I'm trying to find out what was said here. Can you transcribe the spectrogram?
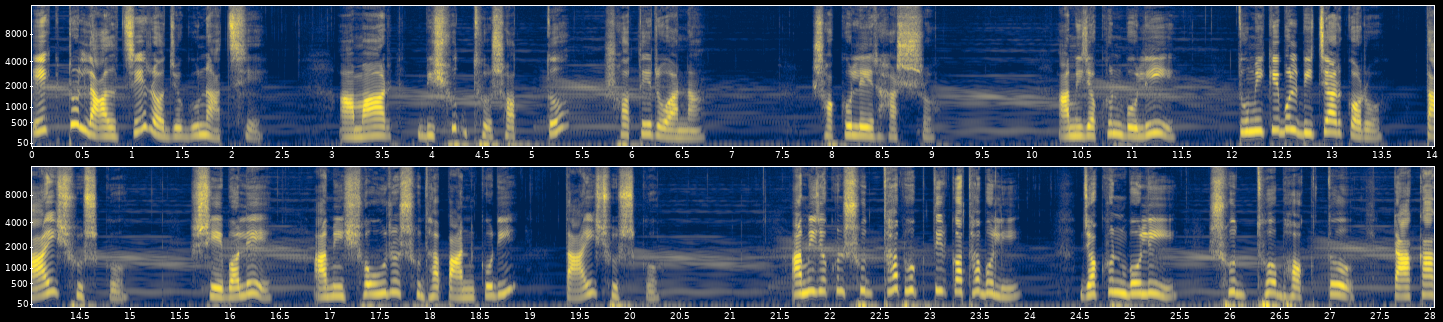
একটু লালচে রজগুণ আছে। আমার বিশুদ্ধ সত্য সতেরো আনা। সকলের হাস্য। আমি যখন বলি, তুমি কেবল বিচার করো, তাই শুষ্ক। সে বলে, আমি সৌরসুধা পান করি, তাই শুষ্ক। আমি যখন শুদ্ধা ভক্তির কথা বলি, যখন বলি শুদ্ধ ভক্ত, টাকা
